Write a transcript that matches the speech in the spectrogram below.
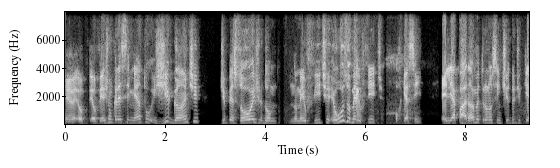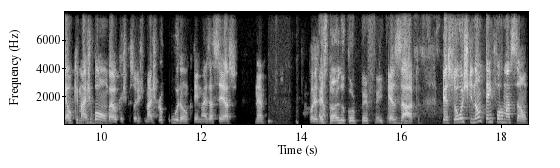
eu, eu, vejo um crescimento gigante de pessoas do, no meio fit. Eu uso o meio fit porque, assim, ele é parâmetro no sentido de que é o que mais bomba, é o que as pessoas mais procuram, o que tem mais acesso, né? Por exemplo. A história do corpo perfeito. Exato. Pessoas que não têm formação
